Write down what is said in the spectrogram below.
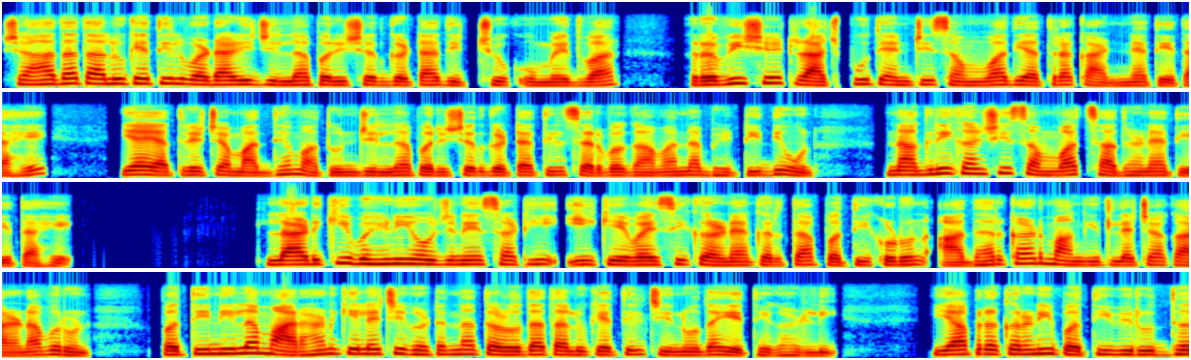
शहादा तालुक्यातील वडाळी जिल्हा परिषद गटात इच्छुक उमेदवार रवी शेठ राजपूत यांची संवाद यात्रा काढण्यात येत आहे. या यात्रेच्या माध्यमातून जिल्हा परिषद गटातील सर्व गावांना भेटी देऊन नागरिकांशी संवाद साधण्यात येत आहे. लाडकी बहिणी योजनेसाठी ई केवायसी करण्याकरता पतीकडून आधार कार्ड मागितल्याच्या कारणावरून पत्नीला मारहाण केल्याची घटना तळोदा तालुक्यातील चिनोदा येथे घडली. या प्रकरणी पतीविरुद्ध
